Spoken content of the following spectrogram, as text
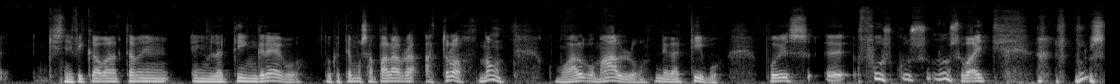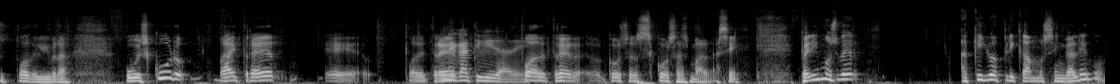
eh, que significaba tamén en latín grego, do que temos a palabra atroz, non? Como algo malo, negativo. Pois eh, Fuscus non se vai non se pode librar. O escuro vai traer eh, pode traer negatividade. Pode traer cousas cousas malas, sí. Pero imos ver aquello aplicamos en galego,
